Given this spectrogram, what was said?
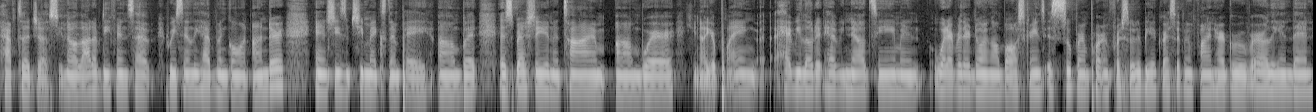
have to adjust. You know, a lot of defense have recently have been going under, and she's she makes them pay. Um, but especially in a time um, where you know you're playing a heavy loaded, heavy nailed team, and whatever they're doing on ball screens, it's super important for Sue to be aggressive and find her groove early. And then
